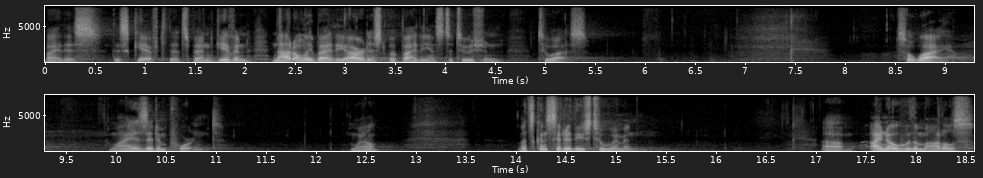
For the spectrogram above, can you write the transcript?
by this, this gift that's been given not only by the artist, but by the institution to us. So, why? Why is it important? Well, let's consider these two women. Um, I know who the models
